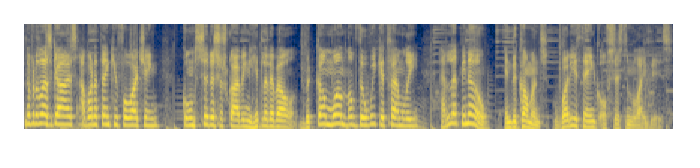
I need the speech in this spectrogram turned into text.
Nevertheless guys, I want to thank you for watching, consider subscribing, hit the bell, become one of the Wicked family and let me know in the comments what do you think of systems like this.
